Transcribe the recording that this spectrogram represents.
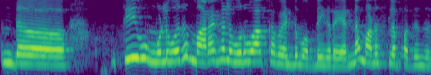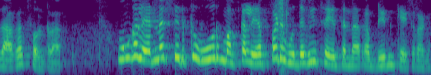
இந்த தீவு முழுவதும் மரங்களை உருவாக்க வேண்டும் அப்படிங்கிற எண்ணம் மனசில் பதிந்ததாக சொல்கிறார் உங்கள் எண்ணத்திற்கு ஊர் மக்கள் எப்படி உதவி செய்தனர் அப்படின்னு கேட்குறாங்க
